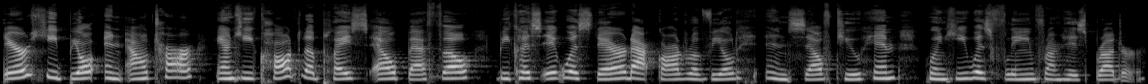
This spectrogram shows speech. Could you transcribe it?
There he built an altar, and he called the place El Bethel, because it was there that God revealed himself to him when he was fleeing from his brother.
